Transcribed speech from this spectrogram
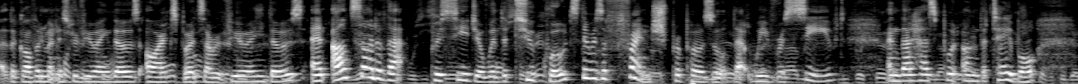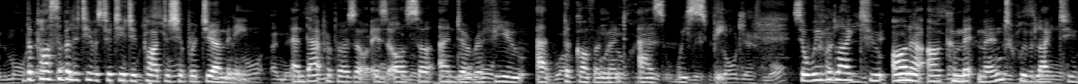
Uh, the government is reviewing those, our experts are reviewing those. And outside of that procedure with the two quotes, there is a French proposal that we've received and that has put on the table the possibility of a strategic partnership with Germany. And that proposal is also under review at the government as we speak. So we would like to honor our commitment. We would like to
